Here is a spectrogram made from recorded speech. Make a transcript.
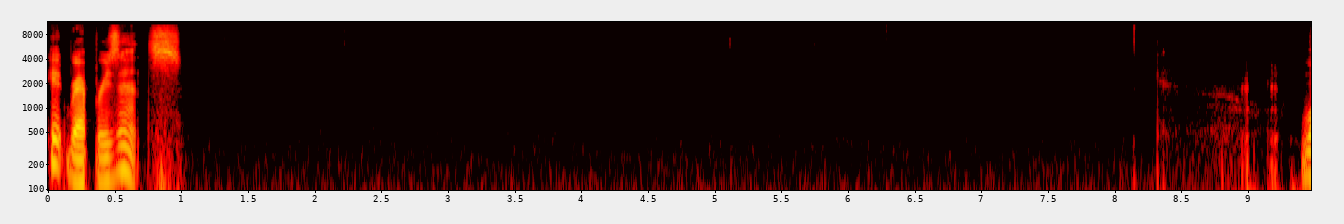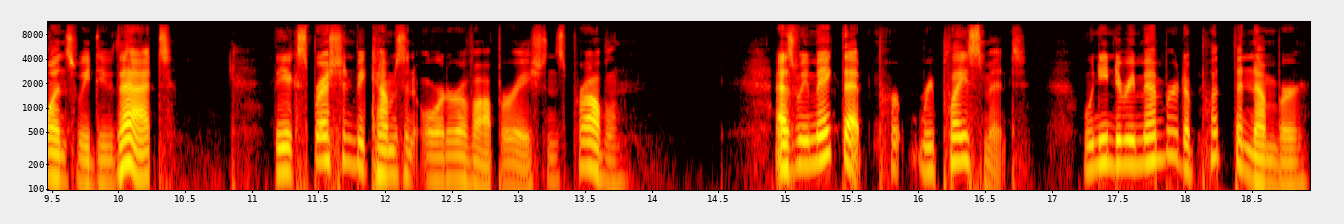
it represents. Once we do that, the expression becomes an order of operations problem. As we make that replacement, we need to remember to put the number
